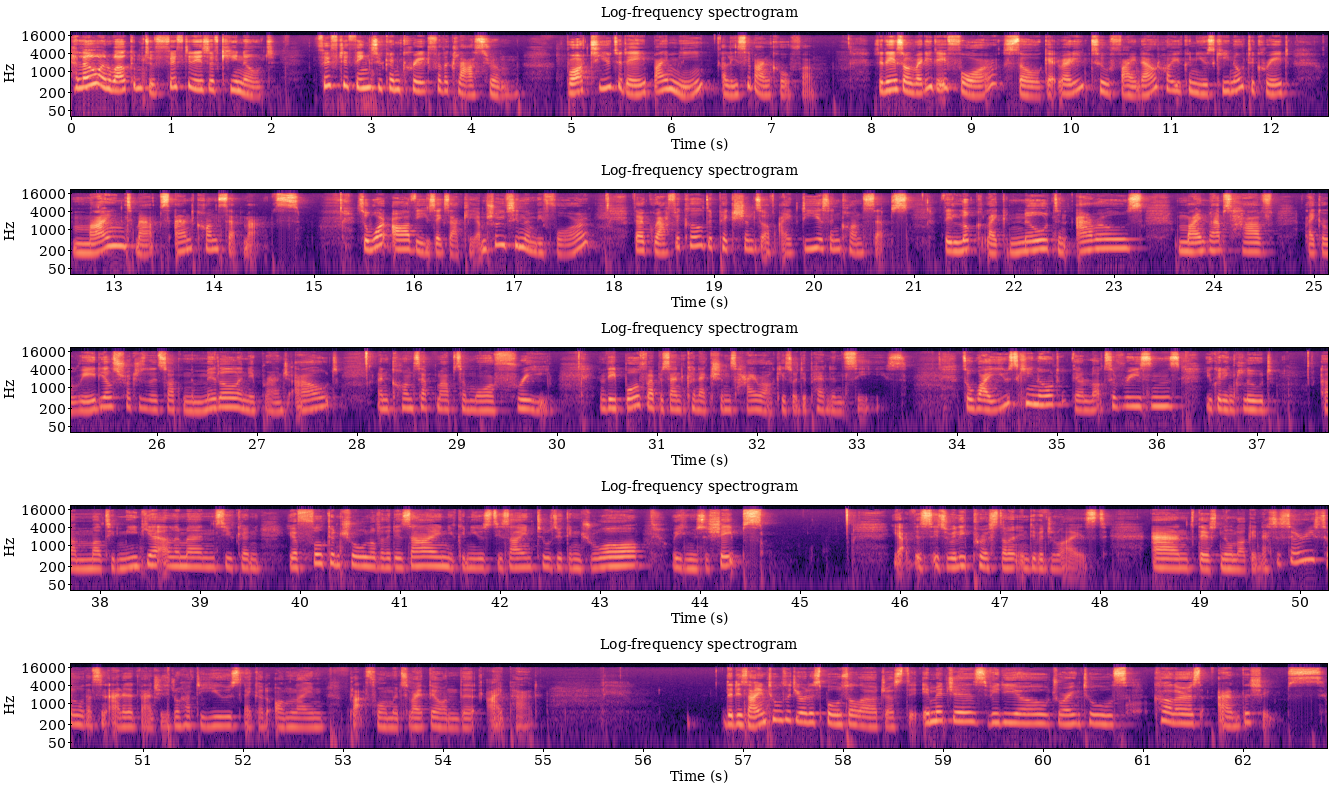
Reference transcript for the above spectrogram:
Hello and welcome to 50 Days of Keynote 50 Things You Can Create for the Classroom. Brought to you today by me, Alicia Bankhofer. Today is already day four, so get ready to find out how you can use Keynote to create mind maps and concept maps. So, what are these exactly? I'm sure you've seen them before. They're graphical depictions of ideas and concepts. They look like nodes and arrows. Mind maps have like a radial structure, so they start in the middle and they branch out. And concept maps are more free. And they both represent connections, hierarchies, or dependencies. So, why use Keynote? There are lots of reasons. You can include um, multimedia elements. You can you have full control over the design. You can use design tools. You can draw, or you can use the shapes yeah, this is really personal and individualized. And there's no login necessary, so that's an added advantage. You don't have to use like an online platform, it's right there on the iPad. The design tools at your disposal are just the images, video, drawing tools, colors, and the shapes.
